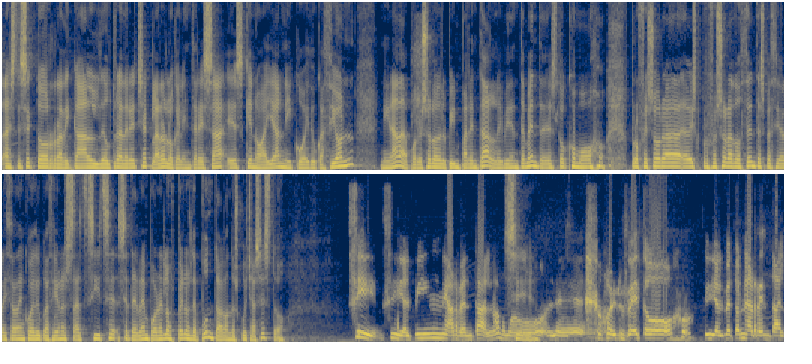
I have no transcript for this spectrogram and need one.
a, este, sector radical de ultraderecha, claro, lo que le interesa es que no haya ni coeducación ni nada. Por eso lo del PIN parental, evidentemente. Esto como profesora, ex profesora docente especializada en coeducación, así se, se te ven poner los pelos de punta cuando escuchas esto. Sí, sí, el PIN neardental, ¿no? Como el veto, sí, el veto neardental.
